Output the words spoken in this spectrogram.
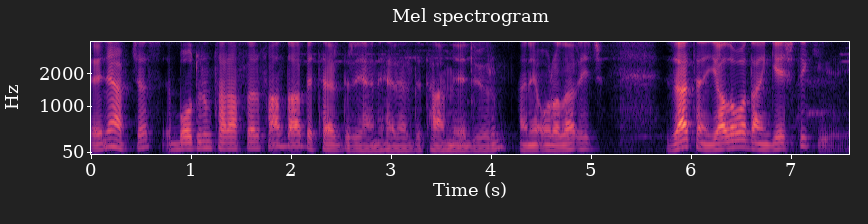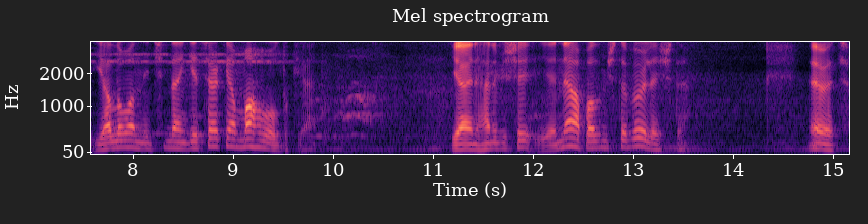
E, ne yapacağız? E, Bodrum tarafları falan daha beterdir yani herhalde tahmin ediyorum. Hani oralar hiç... Zaten Yalova'dan geçtik. Yalova'nın içinden geçerken mahvolduk yani. Yani hani bir şey e, ne yapalım işte böyle işte. Evet.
